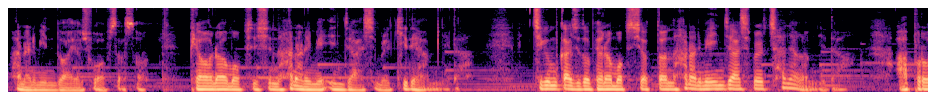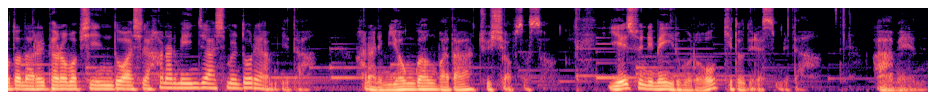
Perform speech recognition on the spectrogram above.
하나님 인도하여 주옵소서 변함없으신 하나님의 인자하심을 기대합니다. 지금까지도 변함없으셨던 하나님의 인자하심을 찬양합니다. 앞으로도 나를 변함없이 인도하실 하나님의 인자하심을 노래합니다. 하나님 영광 받아 주시옵소서. 예수님의 이름으로 기도드렸습니다. 아멘.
